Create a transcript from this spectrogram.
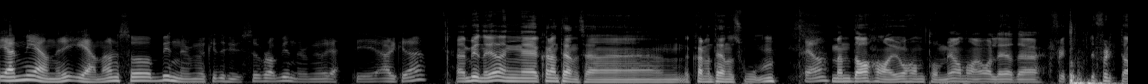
jeg mener i eneren så begynner de jo ikke i det huset, for da begynner de jo rett i Er det ikke det? De begynner i den eh, karantene- karantenesonen. Ja. Men da har jo han Tommy Han har jo allerede flytt, flytta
